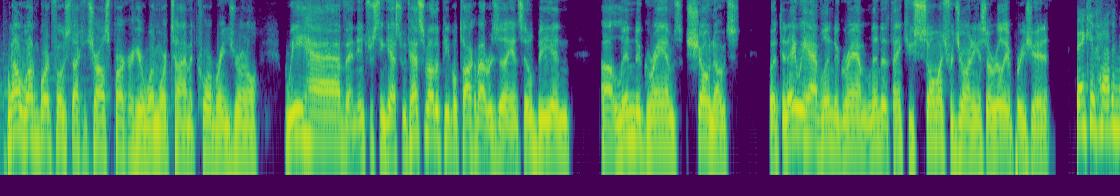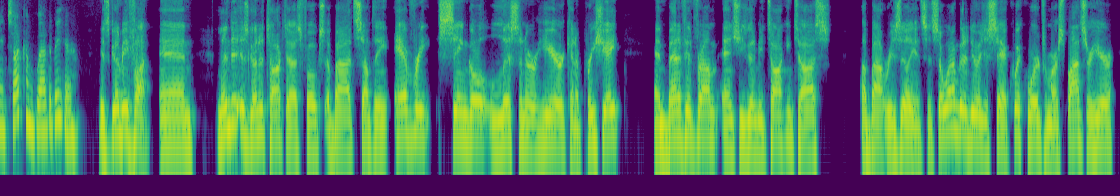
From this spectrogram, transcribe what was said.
Well, welcome aboard, folks. Dr. Charles Parker here one more time at Core Brain Journal. We have an interesting guest. We've had some other people talk about resilience. It'll be in uh, Linda Graham's show notes. But today we have Linda Graham. Linda, thank you so much for joining us. I really appreciate it. Thank you for having me, Chuck. I'm glad to be here. It's going to be fun. And Linda is going to talk to us, folks, about something every single listener here can appreciate and benefit from. And she's going to be talking to us about resilience. And so, what I'm going to do is just say a quick word from our sponsor here.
